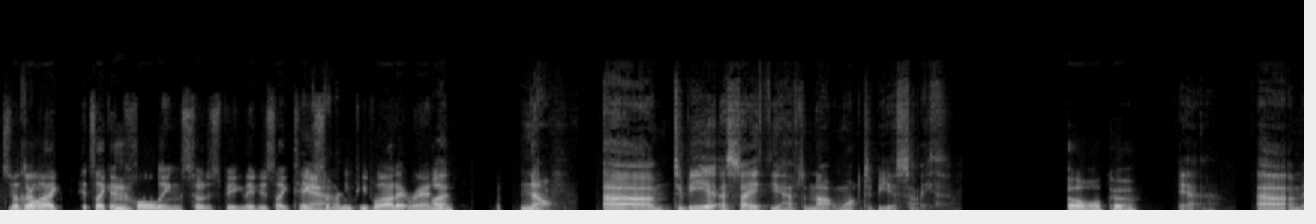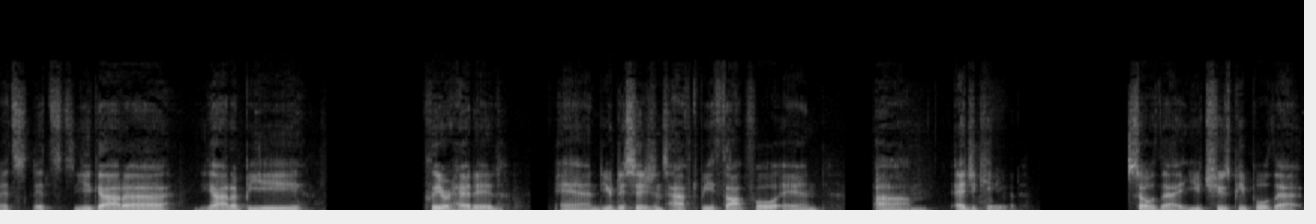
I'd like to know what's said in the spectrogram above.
so they're recall. like it's like a Hmm. culling so to speak they just like take so many people out at random no. Um, to be a scythe, you have to not want to be a scythe. oh, okay. Yeah. Um it's it's you gotta you gotta be clear headed and your decisions have to be thoughtful and um educated so that you choose people that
